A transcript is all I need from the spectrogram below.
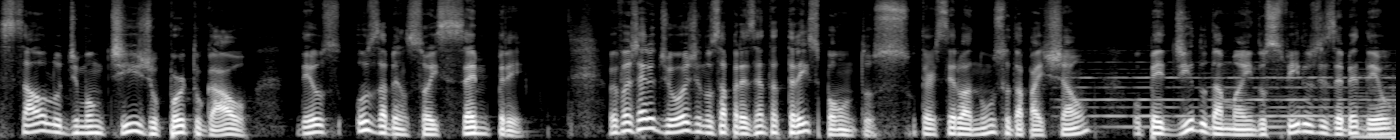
Saulo de Montijo, Portugal. Deus os abençoe sempre. O Evangelho de hoje nos apresenta três pontos: o terceiro anúncio da paixão, o pedido da mãe dos filhos de Zebedeu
